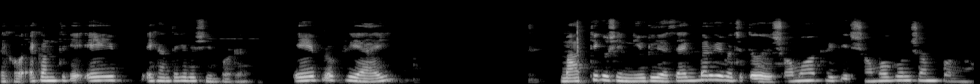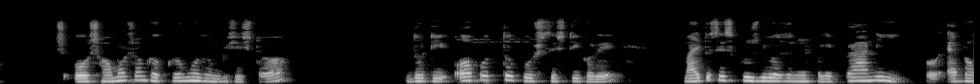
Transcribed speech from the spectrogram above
দেখো, এখান থেকে এই, এখান থেকে বেশি ইম্পর্টেন্ট এই প্রক্রিয়ায় মাতৃকোষের নিউক্লিয়াস একবার বিভাজিত হয়ে সম আকৃতির সমগুণ সম্পন্ন ও সমসংখ্যক ক্রোমোজোম বিশিষ্ট দুটি অপত্য কোষ সৃষ্টি করে মাইটোসিস কোষ বিভাজনের ফলে প্রাণী এবং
